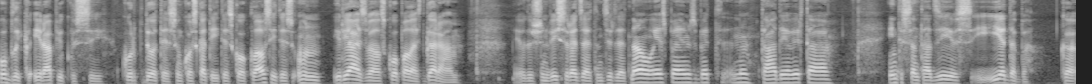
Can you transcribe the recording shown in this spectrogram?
publika ir apjukusi, kurp doties un ko skatīties, ko klausīties, un ir jāizvēlas, ko palaist garām. Jo droši vien visu redzēt un dzirdēt nav iespējams, bet nu, tāda jau ir tā interesantā dzīves iedaba ka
